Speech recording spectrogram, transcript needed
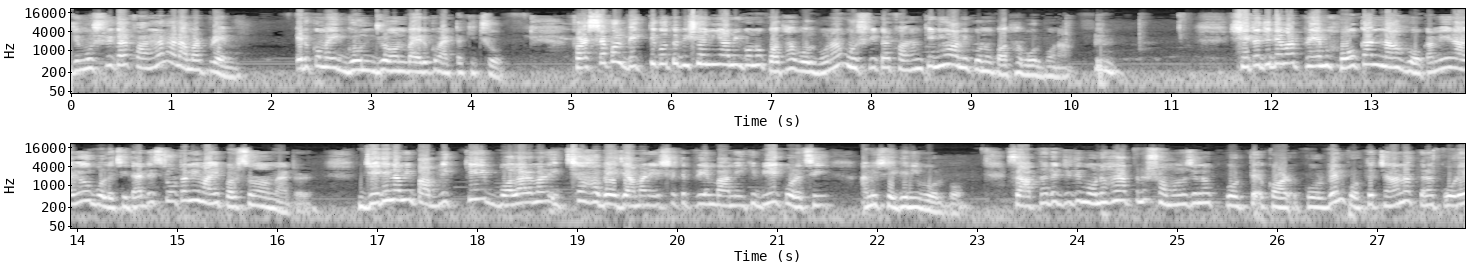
যে মুশফিকার ফারহান আর আমার প্রেম। এরকম এই গুঞ্জন বা এরকম একটা কিছু। ফার্স্ট অফ অল ব্যক্তিগত বিষয় নিয়ে আমি কোনো কথা বলব না। মুশফিকার ফারহানকে নিয়েও আমি কোনো কথা বলব না। সেটা যদি আমার প্রেম হোক আর না হোক, আমি এর আগেও বলেছি that is totally my personal matter যেদিন আমি পাবলিককে বলার আমার ইচ্ছা হবে যে আমার এর সাথে প্রেম বা আমি কি বিয়ে করেছি, আমি সেদিনই বলব। সো আপনাদের যদি মনে হয় আপনারা সমালোচনা করতে করবেন, করতে চান, আপনারা করে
